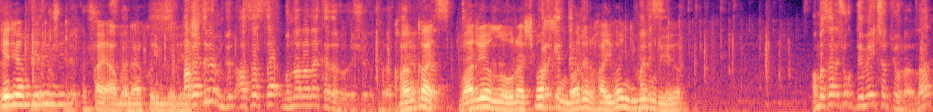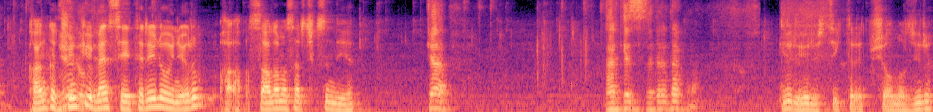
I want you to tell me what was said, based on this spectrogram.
Geliyorum geliyorum geliyorum. Ay amına koyayım böyle. Bak hatırlıyor musun? Dün Asas'ta bunlarla ne kadar uğraşıyorduk. Bırak, Kanka Biraz- var yolla Fark uğraşmazsın ettin var mi? ya hayvan gibi Maalesef. vuruyor. Ama sana çok damage atıyorlar lan. Kanka Niye çünkü ben STR ile oynuyorum. Ha, sağlam hasar çıksın diye. Yap. Herkes istediğine takma. Yürü yürü siktir et bir şey olmaz yürü.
